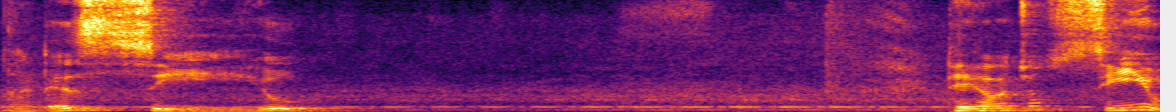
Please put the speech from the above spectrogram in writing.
दैट इज़ सी यू ठीक है बच्चों सी यू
